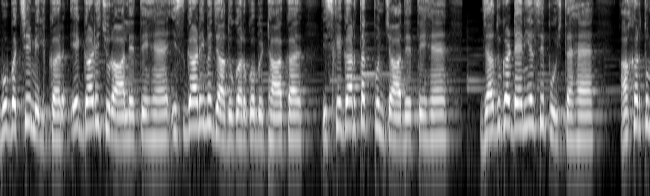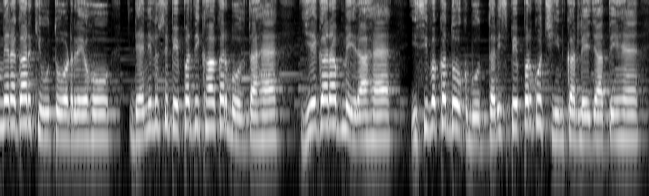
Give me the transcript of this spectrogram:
वो बच्चे मिलकर एक गाड़ी चुरा लेते हैं। इस गाड़ी में जादूगर को बिठाकर इसके घर तक पहुँचा देते हैं। जादूगर डैनियल से पूछता है आखिर तुम मेरा घर क्यों तोड़ रहे हो? डैनियल उसे पेपर दिखाकर बोलता है, ये घर अब मेरा है। इसी वक्त दो कबूतर इस पेपर को छीन कर ले जाते हैं।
